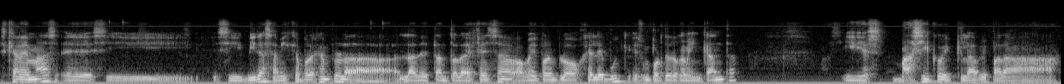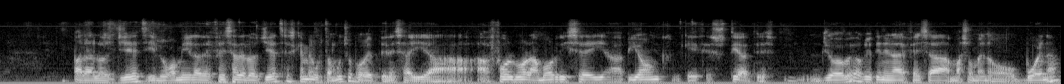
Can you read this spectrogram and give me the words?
Es que además, eh, si, si miras a mí por ejemplo, la, la de tanto la defensa, a mí, por ejemplo, Hellebuck es un portero que me encanta y es básico y clave para, para los Jets. Y luego a mí la defensa de los Jets es que me gusta mucho porque tienes ahí a, a a Morrissey, a Pionk, que dices, hostia, yo veo que tiene una defensa más o menos buena.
